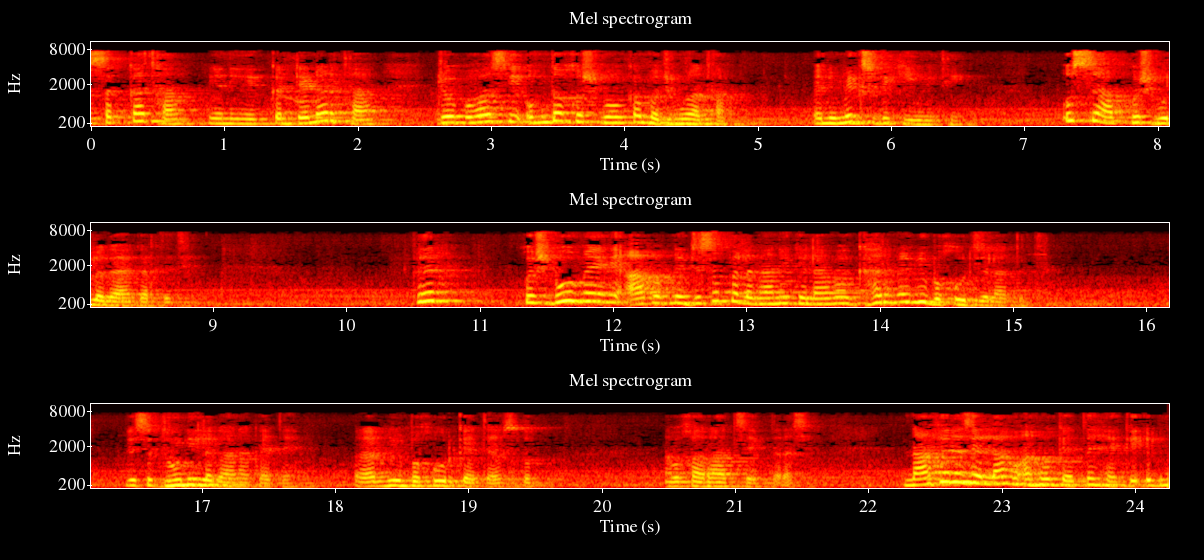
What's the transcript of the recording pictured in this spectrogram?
سکا تھا یعنی ایک کنٹینر تھا، جو بہت سی عمدہ خوشبو کا مجموعہ تھا۔ یعنی مکس بھی کی ہوئی تھی۔ اس سے آپ خوشبو لگایا کرتے تھے۔ پھر خوشبو میں یعنی آپ اپنے جسم پر لگانے کے علاوہ گھر میں بھی بخور جلاتے تھے۔ جسے دھونی لگانا کہتے ہیں، عربی بخور کہتے ہیں اس کو۔ بخارات سے ایک طرح سے۔ نافع رضی اللہ عنہ کہتے ہیں کہ ابن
